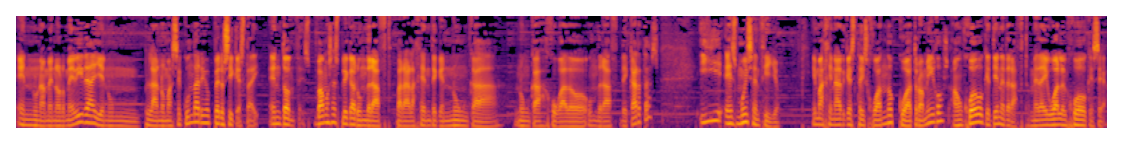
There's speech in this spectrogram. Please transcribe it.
En una menor medida y en un plano más secundario, pero sí que está ahí. Entonces, vamos a explicar un draft para la gente que nunca, nunca ha jugado un draft de cartas. Y es muy sencillo. Imaginad que estáis jugando cuatro amigos a un juego que tiene draft, me da igual el juego que sea.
